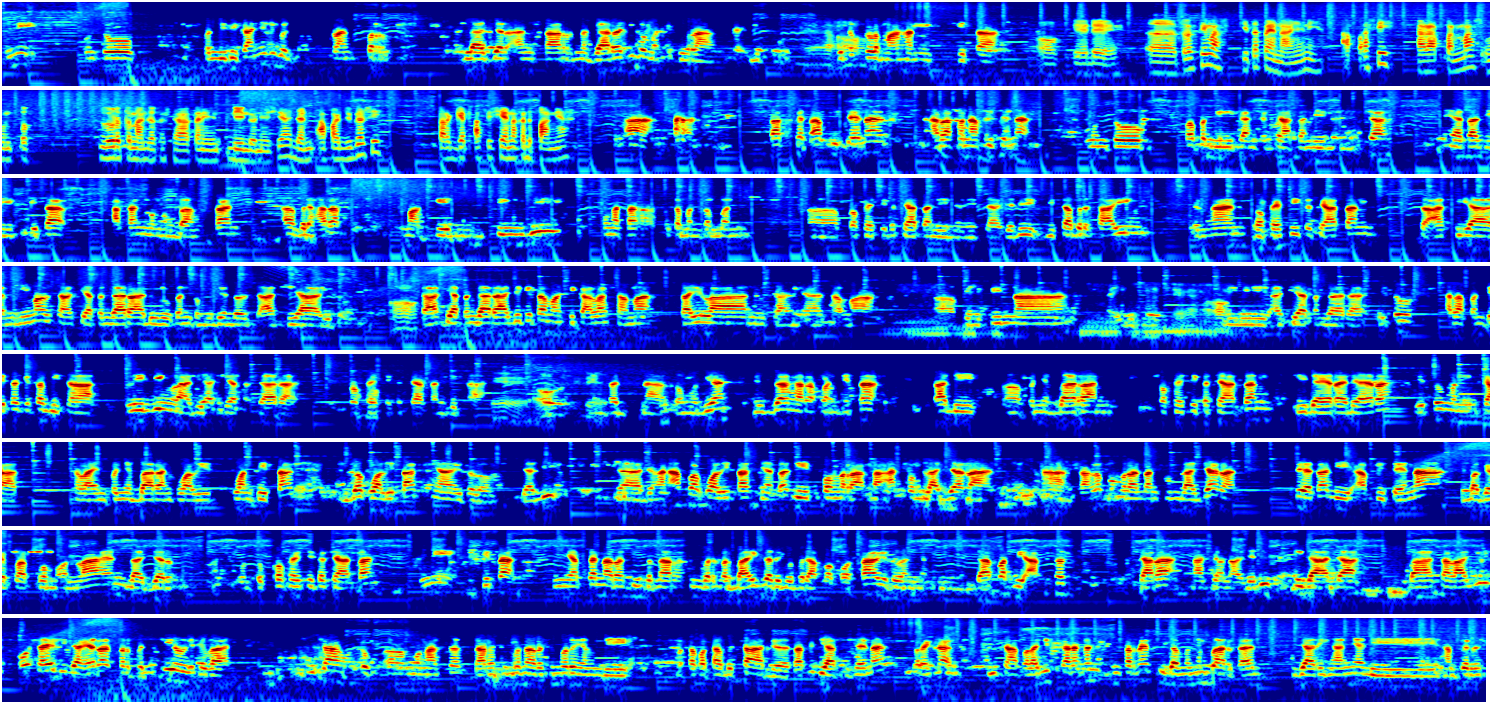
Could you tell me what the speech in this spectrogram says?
ini untuk pendidikannya juga transfer belajar antar negara juga masih kurang kayak gitu. Ya, Itu oh. kelemahan kita. Oke deh. Uh, terus nih Mas, kita pengen nanya nih, apa sih harapan Mas untuk seluruh tenaga kesehatan di Indonesia dan apa juga sih target Avicenna ke depannya? Ah, target Avicenna, harapan Avicenna untuk pendidikan kesehatan di Indonesia ini ya tadi kita akan mengembangkan uh, berharap semakin tinggi pengetahuan teman-teman uh, profesi kesehatan di Indonesia. Jadi bisa bersaing dengan profesi kesehatan se-Asia minimal se-Asia Tenggara dulu kan kemudian baru se-Asia gitu. Oh. Se-Asia Tenggara aja kita masih kalah sama Thailand misalnya sama uh, Filipina gitu yeah. oh. di Asia Tenggara itu harapan kita kita bisa leading lah di Asia Tenggara profesi kesehatan kita. Okay. Oh, okay. Nah kemudian juga harapan kita tadi uh, penyebaran profesi kesehatan di daerah-daerah itu meningkat. Selain penyebaran kuantitas, juga kualitasnya itu loh. Jadi ya dengan apa kualitasnya tadi pemerataan pembelajaran. Nah kalau pemerataan pembelajaran itu ya tadi Avisena sebagai platform online belajar untuk profesi kesehatan ini kita menyiapkan narasumber-narasumber terbaik dari beberapa kota gitu kan yang dapat diakses secara nasional. Jadi tidak ada bahasa lagi, oh saya di daerah terpencil gitu kan susah untuk uh, mengakses narasumber-narasumber yang di kota-kota besar gitu. Tapi di Artisena mereka bisa apalagi sekarang kan internet sudah menyebar kan jaringannya di hampir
